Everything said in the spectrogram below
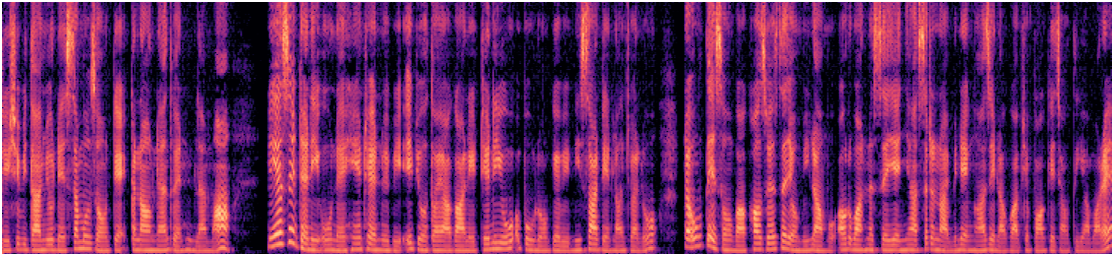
ကြီးရှိပြည်သားမျိုးနယ်စက်မှုစုံတဲ့ကနောင်လန်းသွယ်နှလန်းမှာ လျှက်စစ်ဒန်နီအိုနဲ့ဟင်းထဲနှွေးပြီးအိပ်ပျော်သွားရကနေဒန်နီအိုအပူလွန်ခဲ့ပြီးမိစတင်လောင်ကျွမ်းလို့တအုပ်သေဆုံးကခောက်ဆွဲဆက်ရုံမီးလောင်မှုအောက်တိုဘာ20ရက်ည7:00မိနစ်50လောက်ကဖြစ်ပွားခဲ့ကြောင်းသိရပါတယ်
